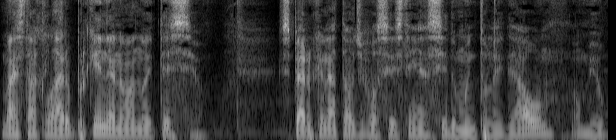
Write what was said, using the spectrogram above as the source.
mas tá claro porque ainda não anoiteceu. Espero que o Natal de vocês tenha sido muito legal. O meu,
